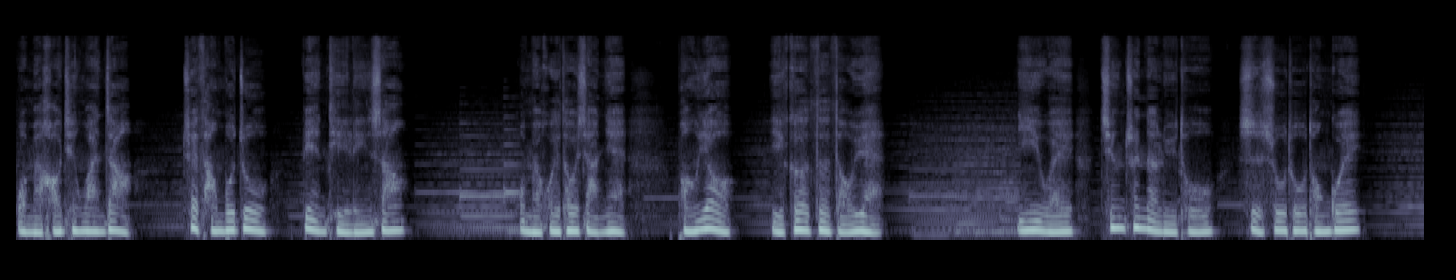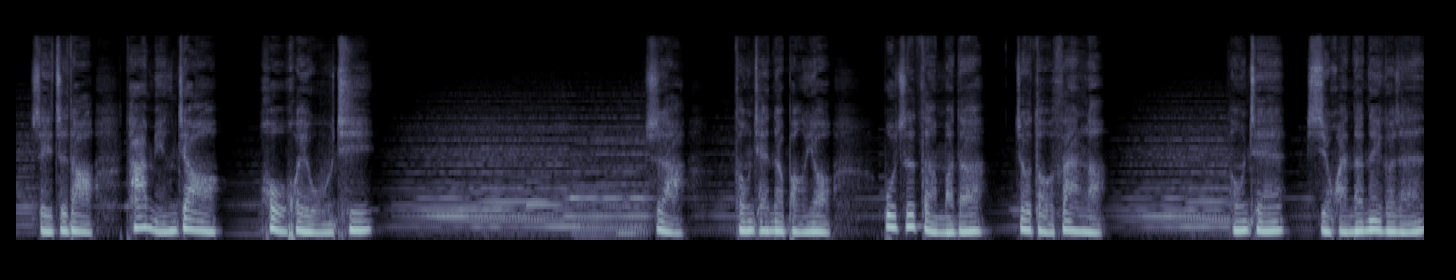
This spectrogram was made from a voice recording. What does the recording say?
我们豪情万丈，却藏不住遍体鳞伤。我们回头想念，朋友已各自走远。你以为青春的旅途是殊途同归，谁知道它名叫……后会无期。是啊，从前的朋友，不知怎么的就走散了。从前喜欢的那个人，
